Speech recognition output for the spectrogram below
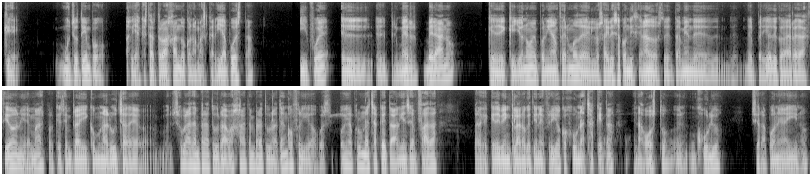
que mucho tiempo había que estar trabajando con la mascarilla puesta y fue el, el primer verano que, que yo no me ponía enfermo de los aires acondicionados, de- también de- de- del periódico, de la redacción y demás, porque siempre hay como una lucha de sube la temperatura, baja la temperatura, tengo frío, pues voy a por una chaqueta, alguien se enfada, para que quede bien claro que tiene frío, coge una chaqueta en agosto, en julio, y se la pone ahí, ¿no?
